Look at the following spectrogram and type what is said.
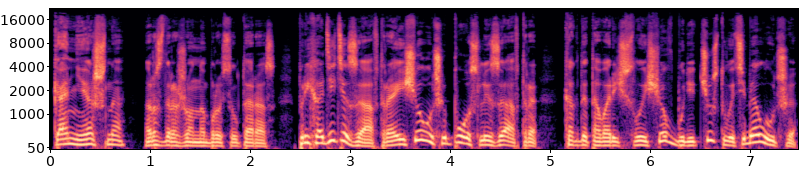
«Конечно», — раздраженно бросил Тарас. «Приходите завтра, а еще лучше послезавтра, когда товарищ Слыщев будет чувствовать себя лучше».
